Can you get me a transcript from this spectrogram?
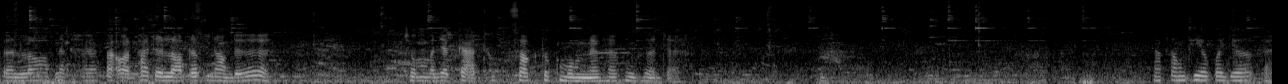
เดินรอบนะคะ ป้าออดพาเดินรอบแล้วพี่น้องเด้อ ชมบรรยากาศทุกซอกทุกมุมนะคะเพื่อนๆจ้ะนักท่องเที่ยวก็เยอะค่ะ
